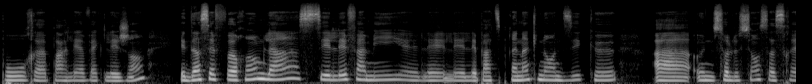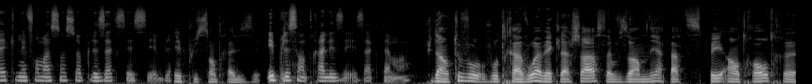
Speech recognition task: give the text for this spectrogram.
pour parler avec les gens. Et dans ces forums-là, c'est les familles, les, les, les parties prenantes qui nous ont dit que une solution, ça serait que l'information soit plus accessible. Et plus centralisée. Et plus centralisée, exactement. Puis dans tous vos, travaux avec la Chaire, ça vous a emmené à participer, entre autres, euh,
